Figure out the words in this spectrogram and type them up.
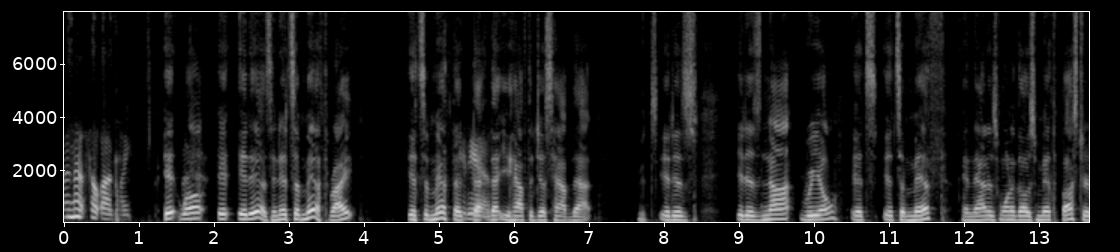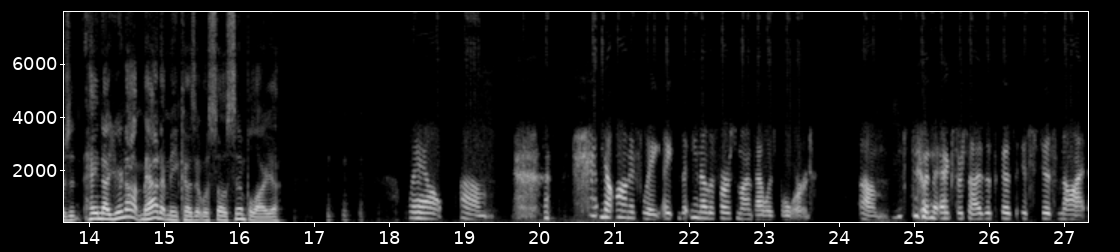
And that's so ugly. it well it, it is and it's a myth, right? It's a myth that, that that you have to just have that. It's it is it is not real. It's it's a myth and that is one of those myth busters. And hey, now you're not mad at me because it was so simple, are you? Well, um, no, honestly, I, you know, the first month I was bored um, doing the exercises because it's just not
